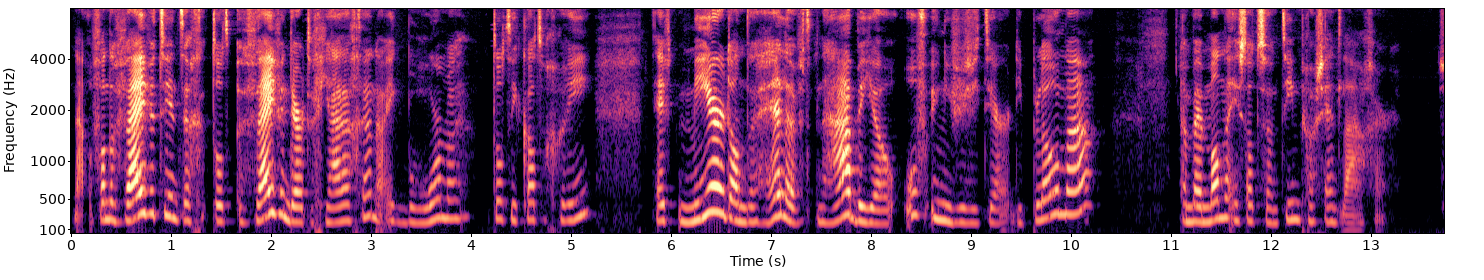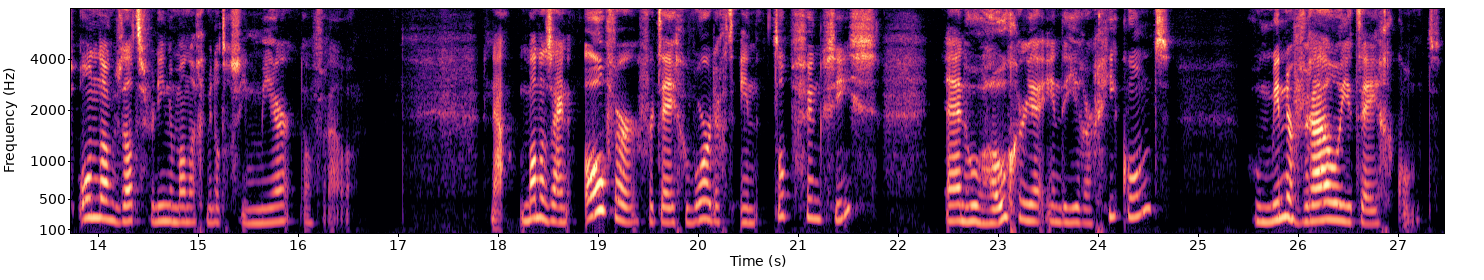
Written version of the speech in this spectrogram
Nou, van de 25 tot 35-jarigen, nou ik behoor me tot die categorie, heeft meer dan de helft een HBO of universitair diploma. En bij mannen is dat zo'n 10% lager. Dus ondanks dat verdienen mannen gemiddeld gezien meer dan vrouwen. Nou, mannen zijn oververtegenwoordigd in topfuncties. En hoe hoger je in de hiërarchie komt, hoe minder vrouwen je tegenkomt.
